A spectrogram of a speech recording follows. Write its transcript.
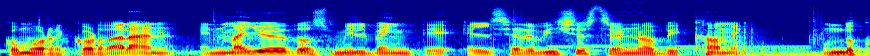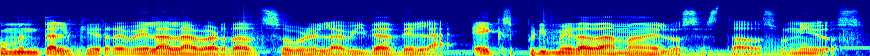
Como recordarán, en mayo de 2020 el servicio estrenó Becoming, un documental que revela la verdad sobre la vida de la ex primera dama de los Estados Unidos.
